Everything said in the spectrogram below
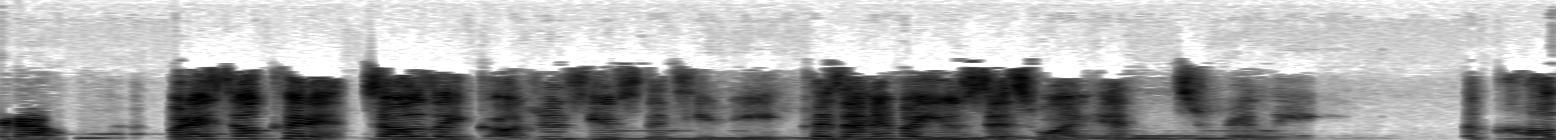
it out, but I still couldn't. So I was like, I'll just use the TV. Because then if I use this one, it's really the color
